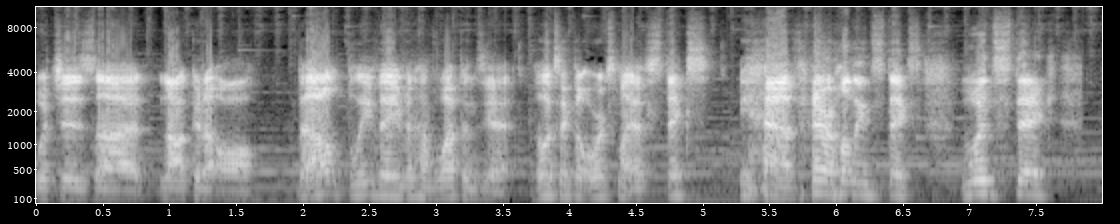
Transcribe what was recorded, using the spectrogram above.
which is uh, not good at all. I don't believe they even have weapons yet. It looks like the orcs might have sticks. Yeah, they're holding sticks. Wood stick.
